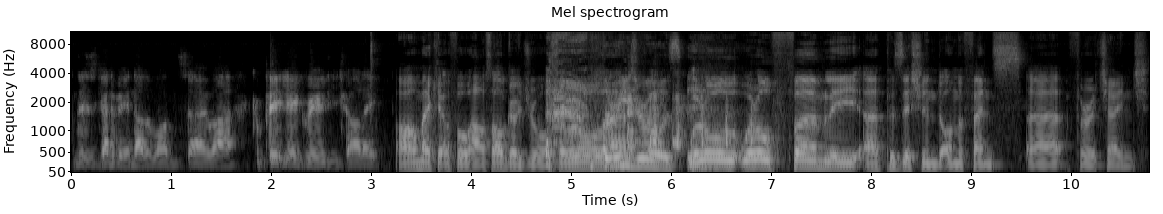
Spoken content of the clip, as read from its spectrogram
and this is going to be another one. So uh, completely agree with you, Charlie. I'll make it a full house. I'll go draw. So we're all Three uh, draws. we're all we're all firmly uh, positioned on the fence uh, for a change.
